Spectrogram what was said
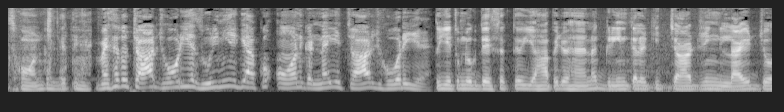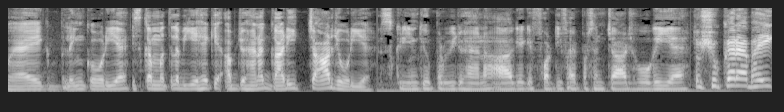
इसको ऑन कर लेते हैं। वैसे तो चार्ज हो रही है ज़रूरी नहीं है कि आपको ऑन करना है ये चार्ज हो रही है। तो ये तुम लोग देख सकते हो यहाँ पे जो है ना ग्रीन कलर की चार्जिंग लाइट जो है एक ब्लिंक हो रही है। इसका मतलब ये है कि अब जो है ना गाड़ी चार्ज हो रही है। स्क्रीन के ऊपर भी जो है ना आगे के 45 परसेंट चार्ज हो गई है। तो शुक्र है भाई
